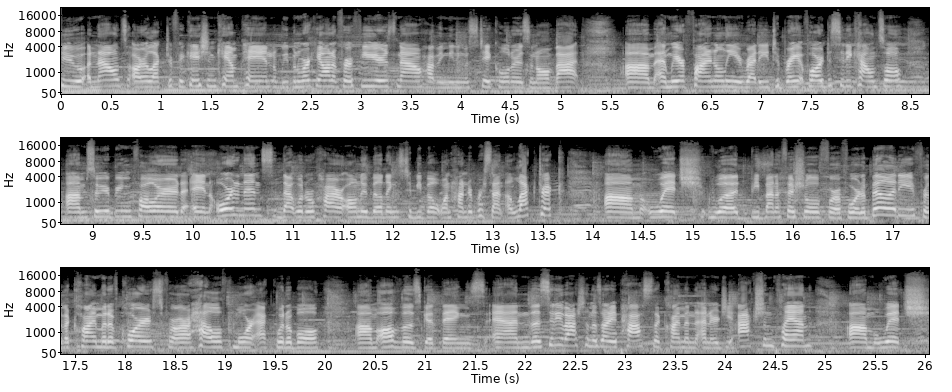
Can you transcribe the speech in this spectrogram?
to announce our electrification campaign. We've been working on it for a few years now, having meetings with stakeholders and all that. Um, and we are finally ready to bring it forward to City Council. Um, so we're bringing forward an ordinance that would require all new buildings to be built 100% electric, um, which would be beneficial for affordability, for the climate, of course, for our health, more equitable, um, all of those good things. And the City of Ashland has already passed the Climate and Energy Action Plan, um, which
